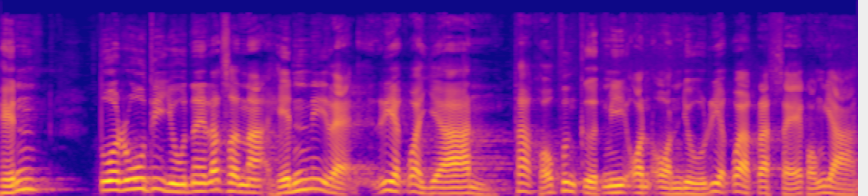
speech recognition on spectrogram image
เห็น ตัวรู้ที่อยู่ในลักษณะเห็นนี่แหละ เรียกว่าญาณถ้าเขาเพิ่งเกิดมีอ่อนๆอยู่ เรียกว่ากระแสของญาณ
